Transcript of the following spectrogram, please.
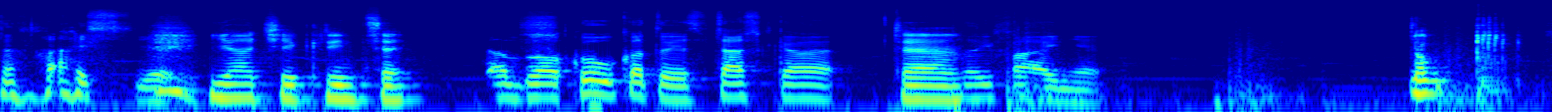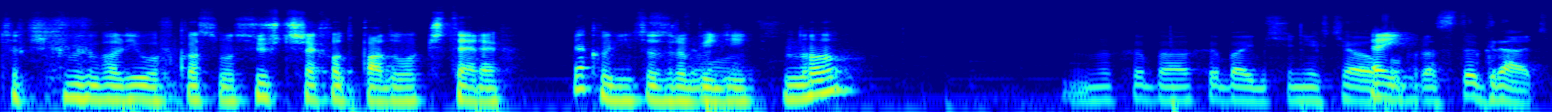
No właśnie. Ja cię kręcę. Tam było kółko, tu jest czaszka, Te... no i fajnie. No, jak ich wywaliło w kosmos. Już trzech odpadło, czterech. Jak oni to zrobili? No, No chyba, chyba im się nie chciało Ej. po prostu grać.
